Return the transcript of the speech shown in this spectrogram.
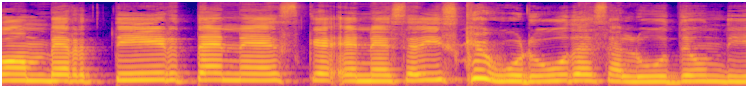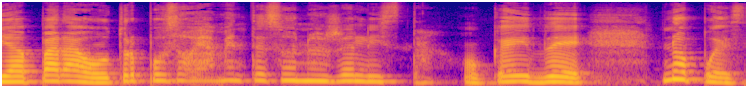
convertirte en, en ese disque gurú de salud de un día para otro, pues obviamente eso no es realista, ¿ok? De, no, pues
